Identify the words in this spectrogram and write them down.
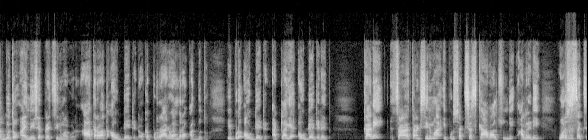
అద్భుతం. ఆయన తీసే ప్రతి సినిమా కూడా. ఆ తర్వాత అవుట్డేటెడ్ ఒకప్పుడు రాఘవేంద్రరావు అద్భుతం. ఇప్పుడు అవుట్డేటెడ్ అట్లాగే అవుట్డేటెడ్ అయిపోయింది కానీ స- తనకి సినిమా ఇప్పుడు సక్సెస్ కావాల్సి ఉంది. ఆల్రెడీ వరుస సక్సెస్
